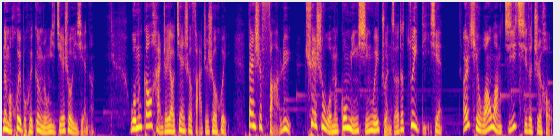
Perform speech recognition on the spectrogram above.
那么会不会更容易接受一些呢？我们高喊着要建设法治社会，但是法律却是我们公民行为准则的最底线，而且往往极其的滞后。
